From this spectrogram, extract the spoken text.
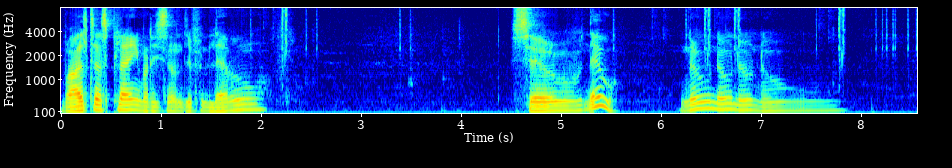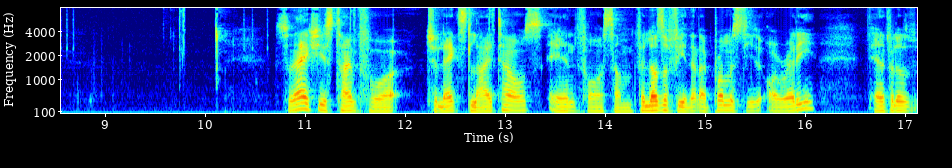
Walter's playing but he's on a different level. So no. No no no no. So now actually it's time for Chillax Lighthouse and for some philosophy that I promised you already and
